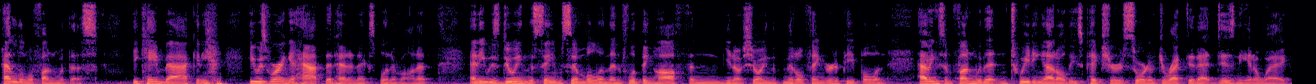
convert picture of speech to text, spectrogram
had a little fun with this he came back and he, he was wearing a hat that had an expletive on it. And he was doing the same symbol and then flipping off and you know showing the middle finger to people and having some fun with it and tweeting out all these pictures sort of directed at disney in a way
